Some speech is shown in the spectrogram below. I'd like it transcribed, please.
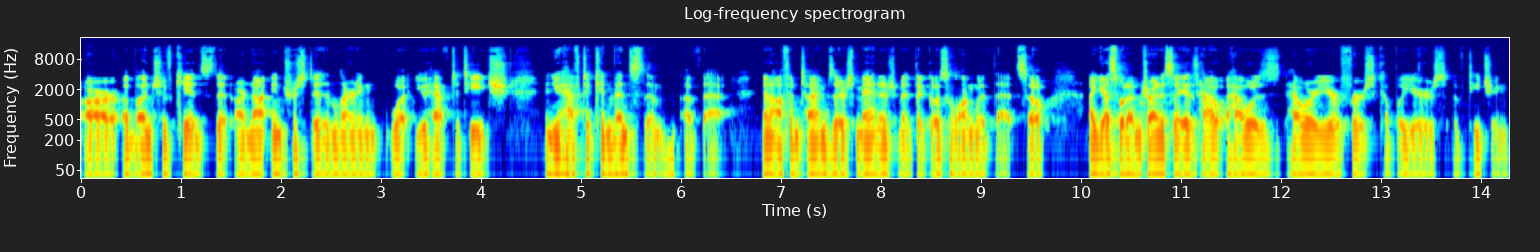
are a bunch of kids that are not interested in learning what you have to teach and you have to convince them of that. And oftentimes there's management that goes along with that. So i guess what i'm trying to say is how how was how are your first couple years of teaching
